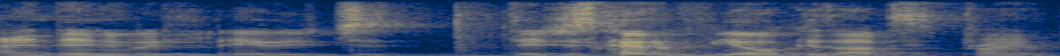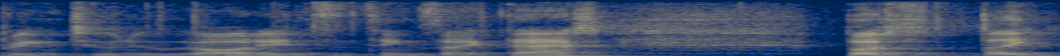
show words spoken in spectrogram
and then it would it would just they just kind of you know because obviously trying to bring to a new audience and things like that. But like,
